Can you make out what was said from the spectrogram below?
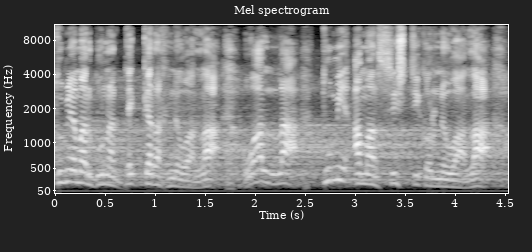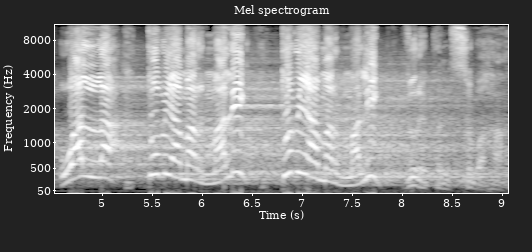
তুমি আমার গুণার দেখে রাখনেওয়ালা। ও আল্লাহ, তুমি আমার সৃষ্টি করনেওয়ালা। ও আল্লাহ, তুমি আমার মালিক, তুমি আমার মালিক। জোরে কোন, সুবাহান।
